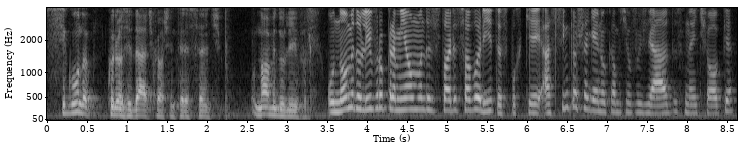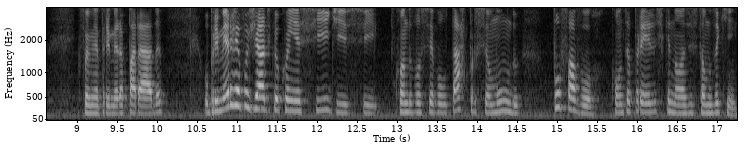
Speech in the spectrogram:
Segunda curiosidade que eu acho interessante, o nome do livro. O nome do livro, para mim, é uma das histórias favoritas, porque assim que eu cheguei no campo de refugiados, na Etiópia, que foi minha primeira parada, o primeiro refugiado que eu conheci disse: quando você voltar para o seu mundo, por favor, conta para eles que nós estamos aqui.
